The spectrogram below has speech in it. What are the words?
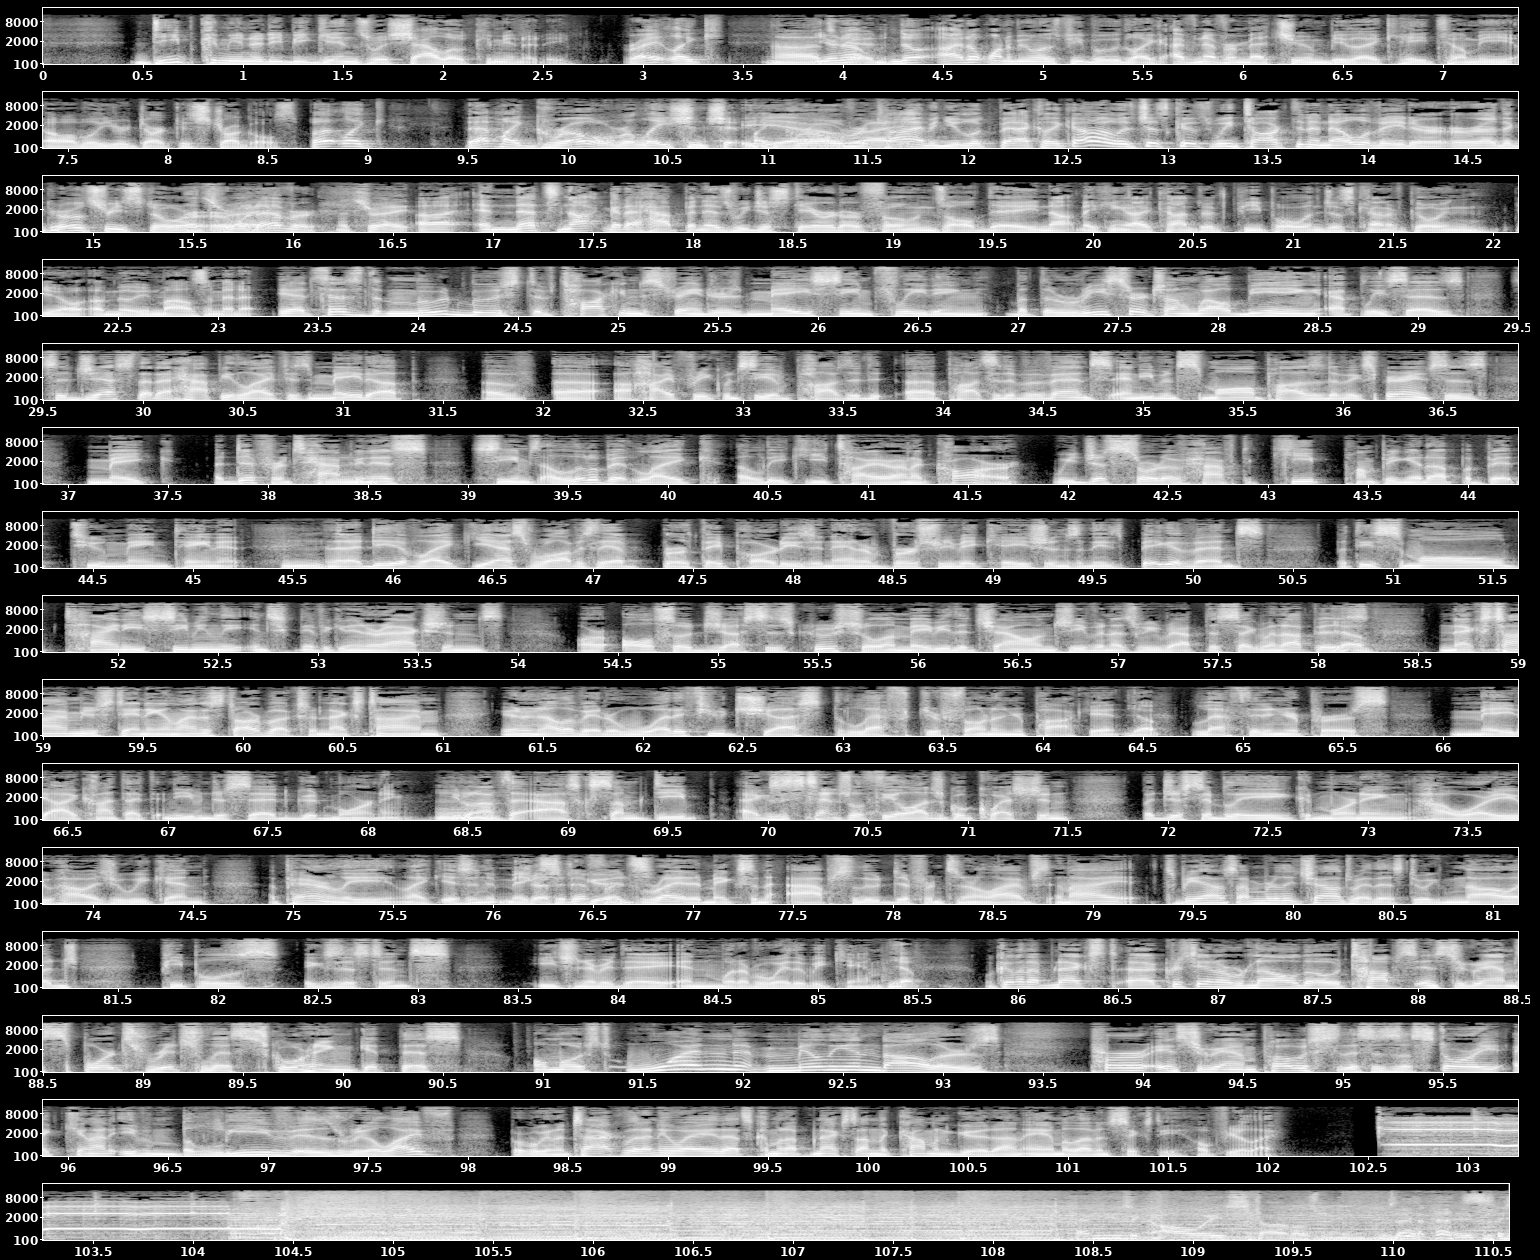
deep community begins with shallow community, right? Like, that's you're not, no, I don't want to be one of those people who like, I've never met you and be like, hey, tell me, oh, well, your darkest struggles. But like, that might grow. A relationship might Yeah, grow over right. time, and you look back like, oh, it's just because we talked in an elevator or at the grocery store That's or right. whatever. That's right. Uh, and that's not going to happen as we just stare at our phones all day, not making eye contact with people, and just kind of going, you know, a million miles a minute. Yeah, it says the mood boost of talking to strangers may seem fleeting, but the research on well being, Epley says, suggests that a happy life is made up of uh, a high frequency of positive, uh, positive events, and even small positive experiences make a difference. Mm. Happiness seems a little bit like a leaky tire on a car. We just sort of have to keep pumping it up a bit to maintain it. Mm. And that idea of like, yes, we'll obviously have birthday parties and anniversary vacations and these big events, but these small, tiny, seemingly insignificant interactions are also just as crucial. And maybe the challenge, even as we wrap this segment up, is Yeah. next time you're standing in line at Starbucks or next time you're in an elevator, what if you just left your phone in your pocket, Yep. left it in your purse, made eye contact, and even just said good morning? You don't have to ask some deep existential theological question, but just simply good morning, how are you, how was your weekend? Apparently, like isn't it makes a difference. good, right? It makes an absolute difference in our lives. And I, to be honest, I'm really challenged by this to acknowledge people's existence each and every day in whatever way that we can. Yep. Well, coming up next, uh, Cristiano Ronaldo tops Instagram's sports rich list, scoring, get this, almost $1 million per Instagram post. This is a story I cannot even believe is real life, but we're going to tackle it anyway. That's coming up next on The Common Good on AM 1160. Hope for your life. Always startles me. Is, that, is,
